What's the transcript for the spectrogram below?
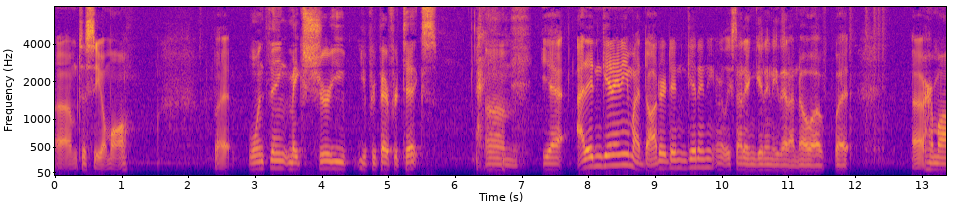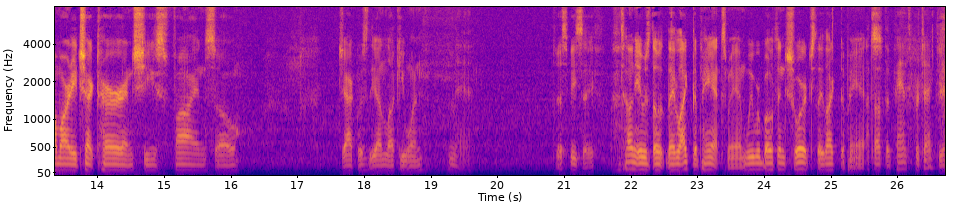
um, to see them all. But one thing, make sure you you prepare for ticks. Um, yeah, I didn't get any. My daughter didn't get any, or at least I didn't get any that I know of. But uh, her mom already checked her, and she's fine. So Jack was the unlucky one. Man, just be safe. I'm telling you, it was the, they liked the pants, man. We were both in shorts. They liked the pants. I thought the pants protect you.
